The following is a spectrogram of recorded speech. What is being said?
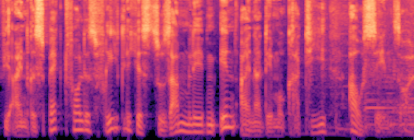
wie ein respektvolles, friedliches Zusammenleben in einer Demokratie aussehen soll.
